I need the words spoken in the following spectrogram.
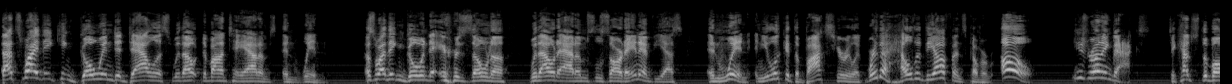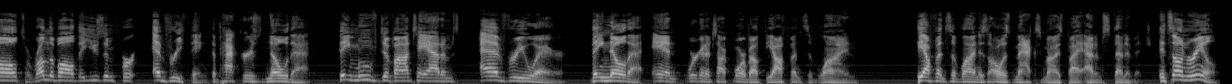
That's why they can go into Dallas without Davante Adams and win. That's why they can go into Arizona without Adams, Lazard, and MVS and win. And you look at the box here, you're like, where the hell did the offense come from? Oh, use running backs to catch the ball, to run the ball. They use them for everything. The Packers know that. They move Davante Adams everywhere. They know that. And we're going to talk more about the offensive line. The offensive line is always maximized by Adam Stenavich. It's unreal.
